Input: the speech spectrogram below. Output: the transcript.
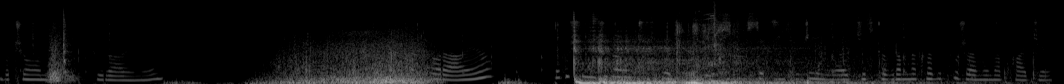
Bo czemu nie kulturalnie? Gram na klawiaturze, a nie na padzie.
